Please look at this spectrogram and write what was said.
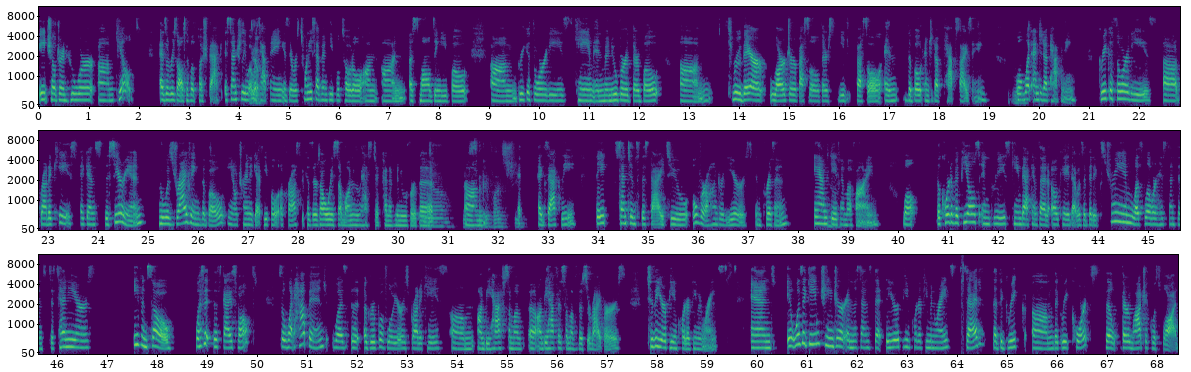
eight children who were um, killed as a result of a pushback. Essentially, what yeah. was happening is there was 27 people total on on a small dinghy boat. Um, Greek authorities came and maneuvered their boat um, through their larger vessel, their speed vessel, and the boat ended up capsizing. Mm-hmm. Well, what ended up happening? Greek authorities uh, brought a case against the Syrian who was driving the boat, you know, trying to get people across because there's always someone who has to kind of maneuver the yeah, um, sacrifice Exactly. They sentenced this guy to over a hundred years in prison and yeah. gave him a fine. Well, the Court of Appeals in Greece came back and said, okay, that was a bit extreme. Let's lower his sentence to 10 years. Even so, was it this guy's fault? So what happened was a, group of lawyers brought a case um, on behalf some of uh, on behalf of some of the survivors to the European Court of Human Rights, and it was a game changer in the sense that the European Court of Human Rights said that the Greek um, the Greek courts the, their logic was flawed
